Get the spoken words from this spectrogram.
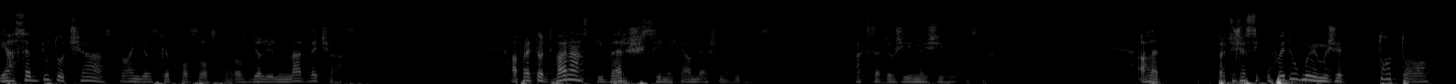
Ja som túto časť trojandelské posolstvo rozdelil na dve časti. A preto 12. verš si necháme až na budúce, ak sa dožijeme živí a zdraví. Ale pretože si uvedomujem, že toto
